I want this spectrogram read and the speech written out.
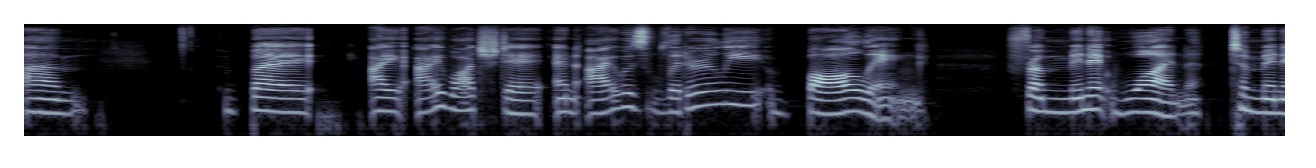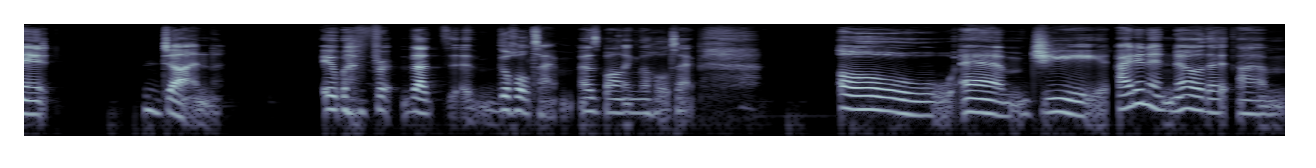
Um, but I I watched it and I was literally bawling from minute one to minute done. It was for that the whole time. I was bawling the whole time. OMG. I didn't know that um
